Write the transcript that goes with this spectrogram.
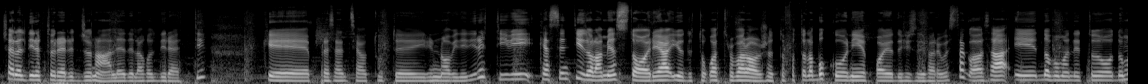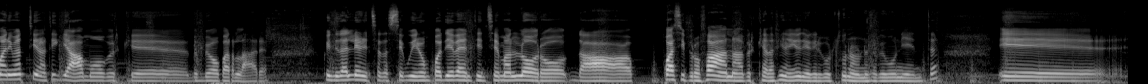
c'era il direttore regionale della Coldiretti che presenzia tutti i rinnovi dei direttivi, che ha sentito la mia storia, io ho detto quattro parole, cioè ho fatto la Bocconi e poi ho deciso di fare questa cosa e dopo mi ha detto domani mattina ti chiamo perché dobbiamo parlare. Quindi da lì ho iniziato a seguire un po' di eventi insieme a loro da quasi profana, perché alla fine io di agricoltura non ne sapevo niente e,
